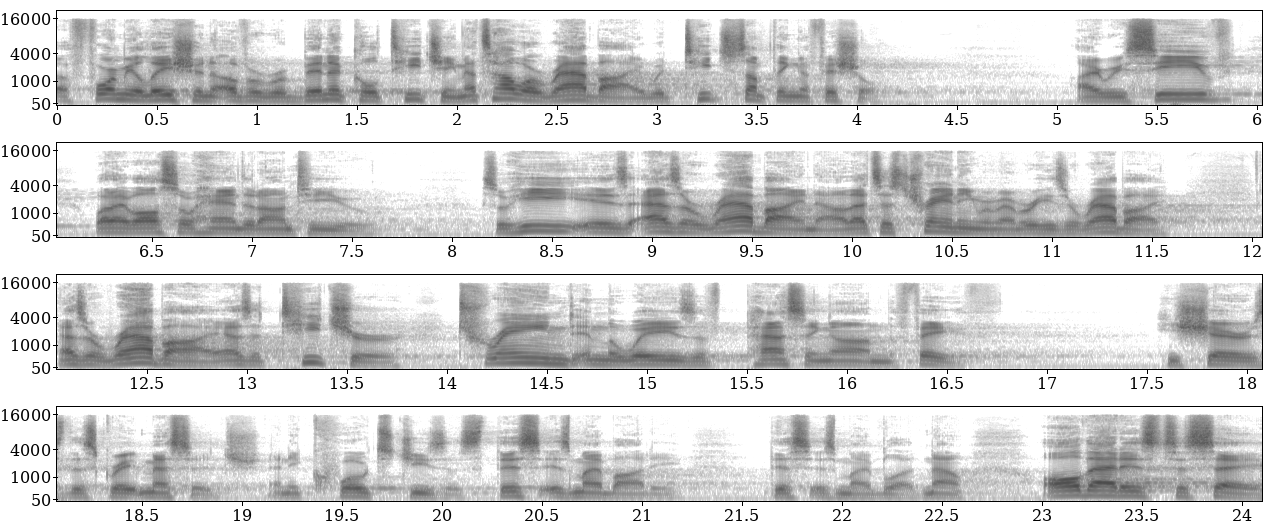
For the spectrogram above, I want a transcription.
a, formulation of a rabbinical teaching. That's how a rabbi would teach something official. I receive what I've also handed on to you. So he is, as a rabbi now, that's his training, remember, he's a rabbi. As a rabbi, as a teacher, trained in the ways of passing on the faith, he shares this great message and he quotes Jesus This is my body, this is my blood. Now, all that is to say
